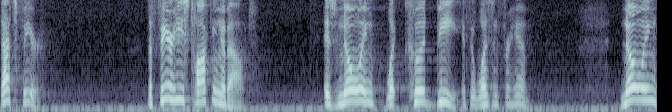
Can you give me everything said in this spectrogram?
that's fear. The fear he's talking about is knowing what could be if it wasn't for him knowing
